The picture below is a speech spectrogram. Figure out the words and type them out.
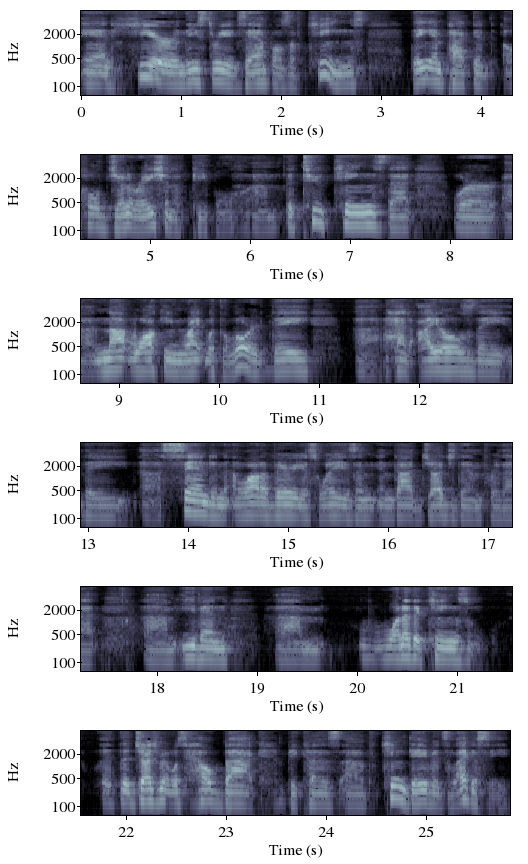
And here in these three examples of kings, they impacted a whole generation of people. Um, the two kings that were uh, not walking right with the Lord, they uh, had idols. They they uh, sinned in a lot of various ways, and, and God judged them for that. Um, even um, one of the kings, the judgment was held back because of King David's legacy.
